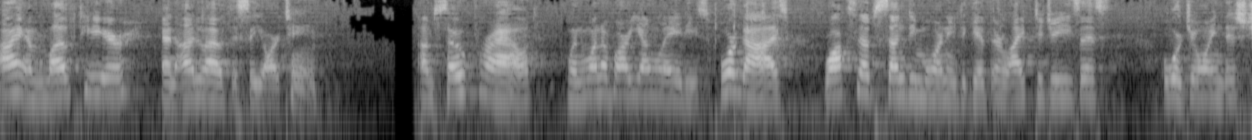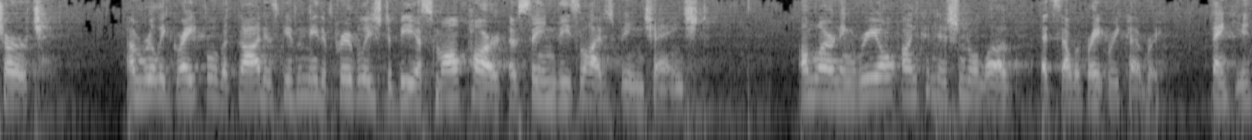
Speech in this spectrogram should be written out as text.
I am loved here, and I love to see our team. I'm so proud when one of our young ladies or guys walks up Sunday morning to give their life to Jesus or join this church I'm really grateful that God has given me the privilege to be a small part of seeing these lives being changed. I'm learning real unconditional love at Celebrate Recovery. Thank you.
